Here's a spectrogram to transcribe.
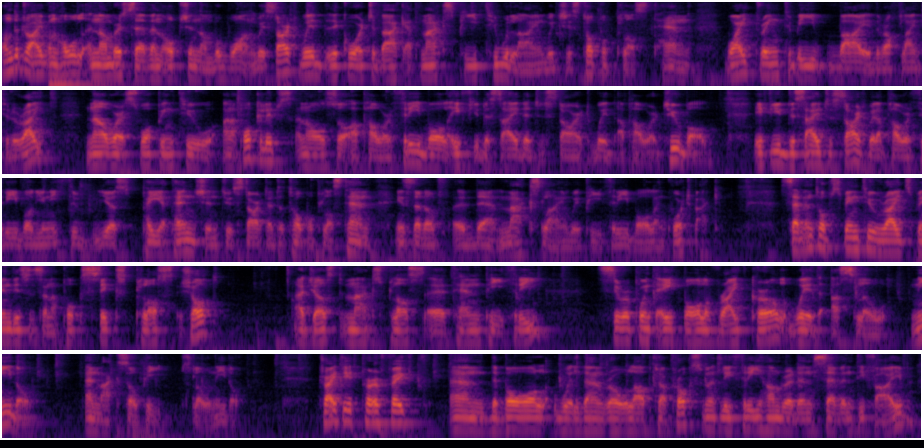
On the drive on hole number 7, option number 1, we start with the quarterback at max P2 line, which is top of plus 10 white ring to be by the rough line to the right. Now we're swapping to an Apocalypse and also a Power 3 ball if you decided to start with a Power 2 ball. If you decide to start with a Power 3 ball, you need to just pay attention to start at the top of plus 10 instead of uh, the max line with P3 ball and quarterback. 7 top spin, 2 right spin, this is an Apoc 6 plus shot. Adjust max plus, uh, 10 P3. 0.8 ball of right curl with a slow needle and max OP slow needle. Try to hit perfect and the ball will then roll up to approximately 375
